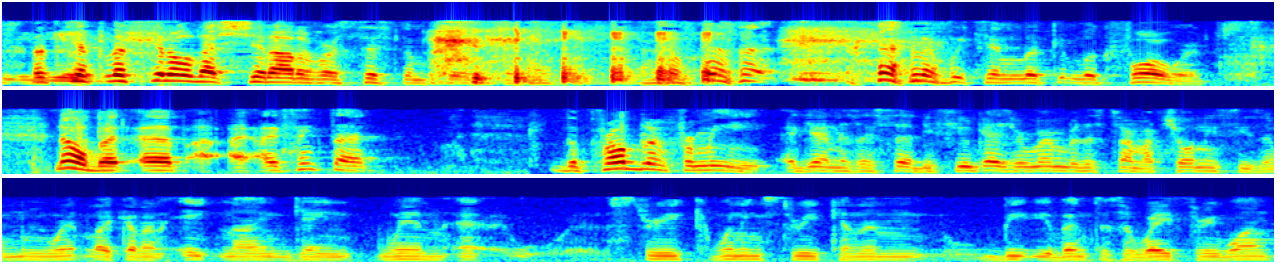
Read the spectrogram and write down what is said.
let's get let's get all that shit out of our system and then, we can look look forward. No, but uh, I, I think that the problem for me, again, as I said, if you guys remember this Stramaccioni season, we went like on an eight-nine game win uh, streak, winning streak, and then beat Juventus away three-one,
